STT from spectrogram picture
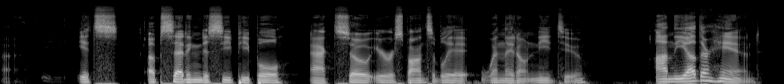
Uh, it's upsetting to see people act so irresponsibly when they don't need to. On the other hand,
